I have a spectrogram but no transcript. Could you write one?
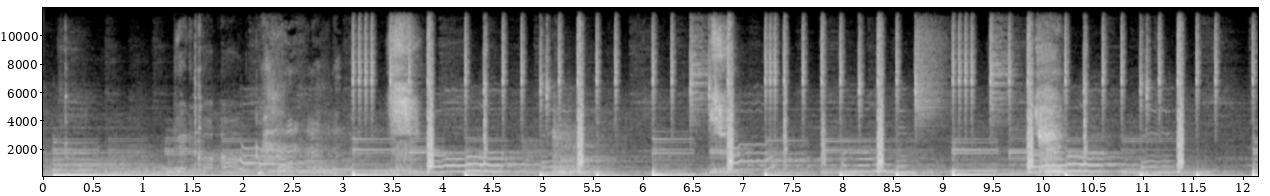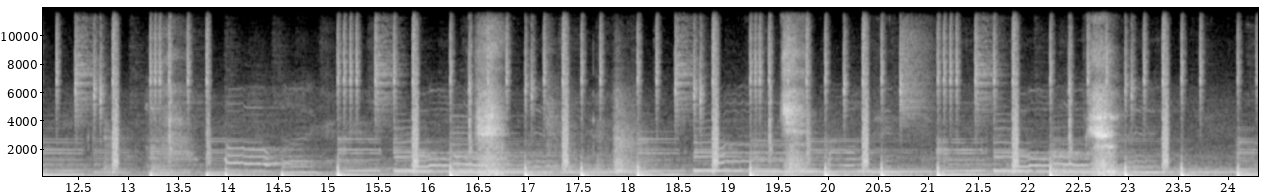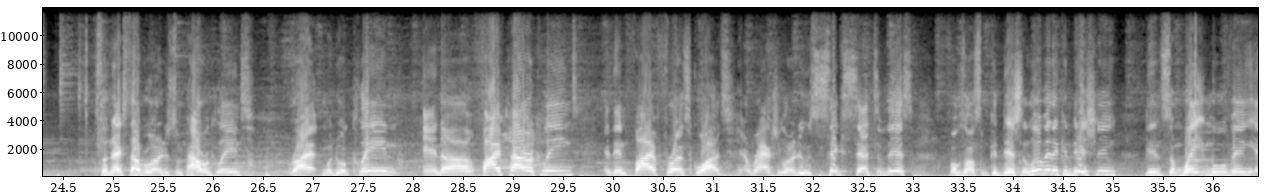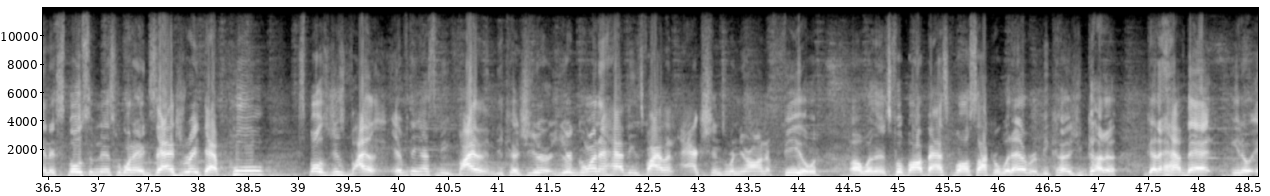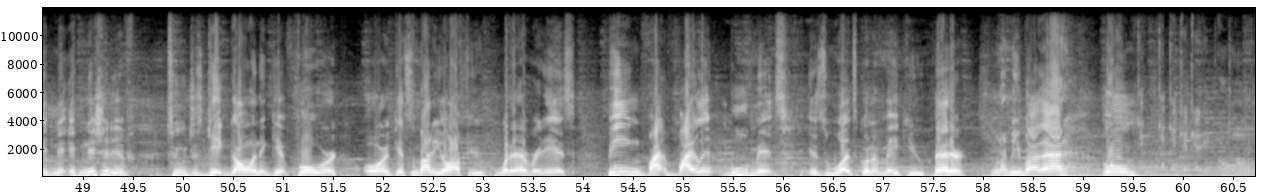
So next up, we're gonna do some power cleans, right? We're gonna do a clean and uh, five power cleans and then five front squats. And we're actually gonna do six sets of this, focus on some conditioning, a little bit of conditioning, getting some weight moving and explosiveness. We're gonna exaggerate that pull, explosive, just violent. Everything has to be violent because you're, you're going to have these violent actions when you're on the field, uh, whether it's football, basketball, soccer, whatever, because you gotta, you gotta have that, you know, initiative to just get going and get forward or get somebody off you, whatever it is. Being violent movement is what's gonna make you better. What I mean by that, boom,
